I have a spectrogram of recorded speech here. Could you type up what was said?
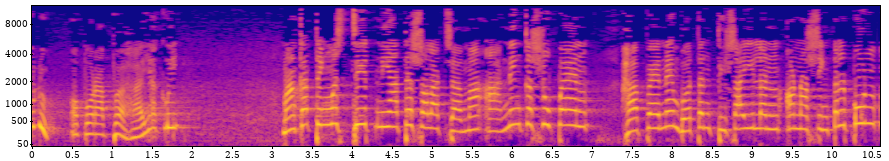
Waduh, apa bahaya kuwi? Maka ting masjid niate salat jamaah ning kesupen HP-ne mboten di silent ana sing telepon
